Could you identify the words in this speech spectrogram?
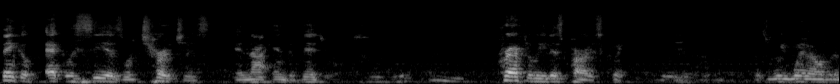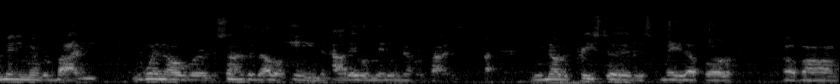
think of ecclesias or churches and not individuals. Mm. Preferably, this part is clear. As we went over the many member body, we went over the sons of Elohim and how they were many member bodies. We know the priesthood is made up of of um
